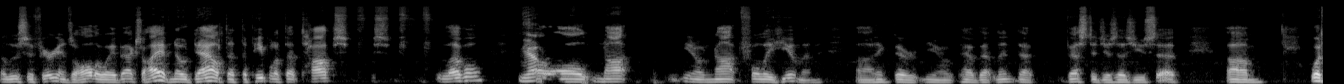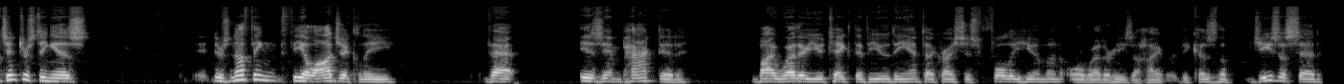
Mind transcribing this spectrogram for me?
Luciferians all the way back. So I have no doubt that the people at that top level yep. are all not, you know, not fully human. Uh, I think they're, you know, have that that vestiges, as you said. Um, what's interesting is there's nothing theologically that is impacted by whether you take the view the antichrist is fully human or whether he's a hybrid because the jesus said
